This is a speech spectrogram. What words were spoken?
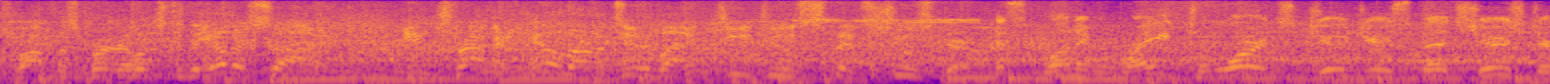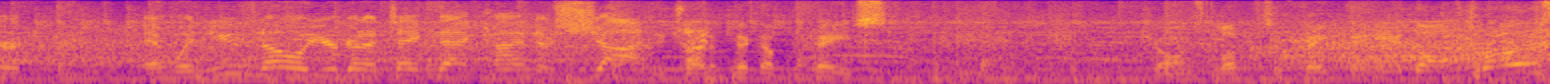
As Roethlisberger looks to the other side. In traffic, held on to by Juju Smith-Schuster. It's running right towards Juju Smith-Schuster, and when you know you're going to take that kind of shot, They try to pick up the pace. Jones looks to fake the handoff, throws,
